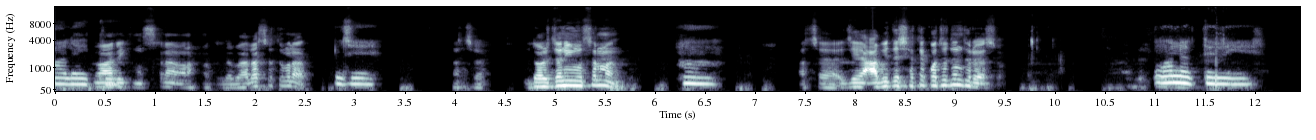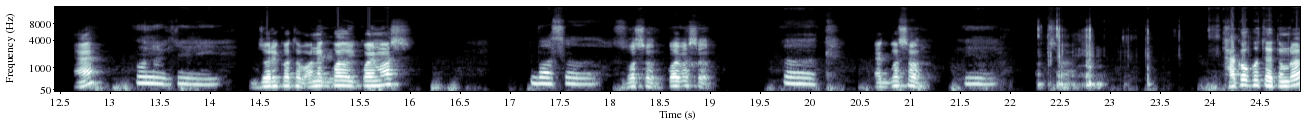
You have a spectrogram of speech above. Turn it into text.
আলাইকুম। ওয়ালাইকুম আসসালাম রহমতুল্লাহ। ভালো আছো তোমরা? জি। আচ্ছা দশ জনই মুসলমান? হ্যাঁ। আচ্ছা এই যে আবিদের সাথে কতদিন ধরে আছো? অনেক দিনই হ্যাঁ? অনেক দিনই জোরে কথা অনেক কয় কয় মাস? বছর। বছর কয় বছর? এক। এক বছর? হুম, আচ্ছা। থাকো কোথায় তোমরা?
